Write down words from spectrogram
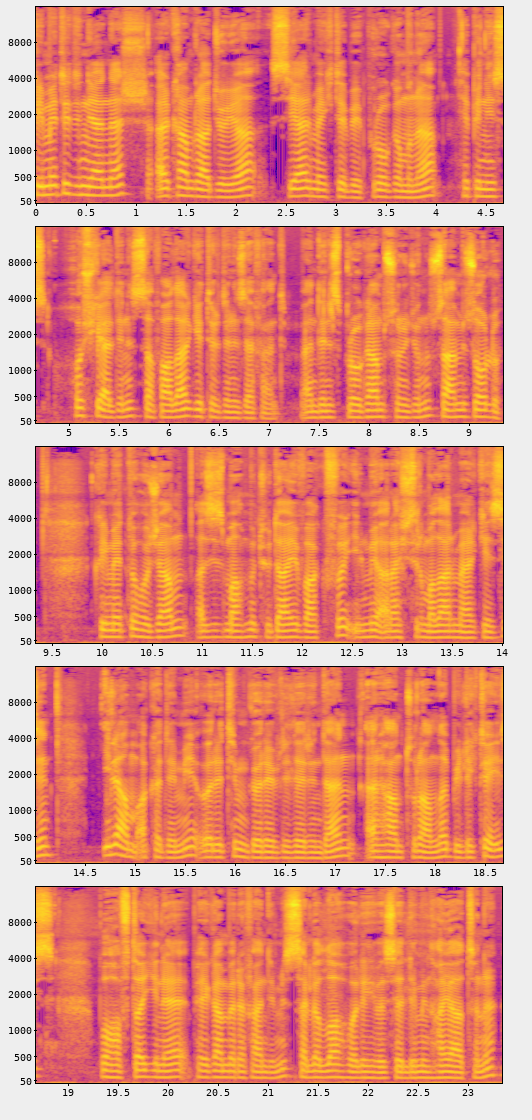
Kıymetli dinleyenler, Erkam Radyo'ya, Siyer Mektebi programına hepiniz hoş geldiniz, safalar getirdiniz efendim. Bendeniz program sunucunuz Sami Zorlu. Kıymetli hocam Aziz Mahmut Hüdayi Vakfı İlmi Araştırmalar Merkezi İlam Akademi öğretim görevlilerinden Erhan Turan'la birlikteyiz. Bu hafta yine Peygamber Efendimiz sallallahu aleyhi ve sellemin hayatını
